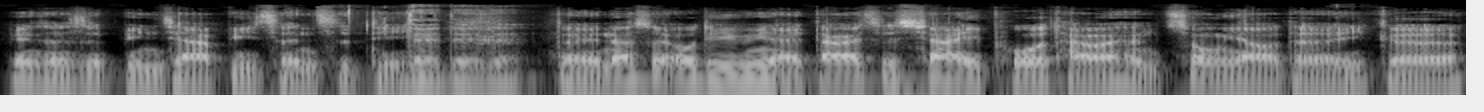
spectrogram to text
变成是兵家必争之地。对对对对，那所以 OTT 平台大概是下一波台湾很重要的一个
